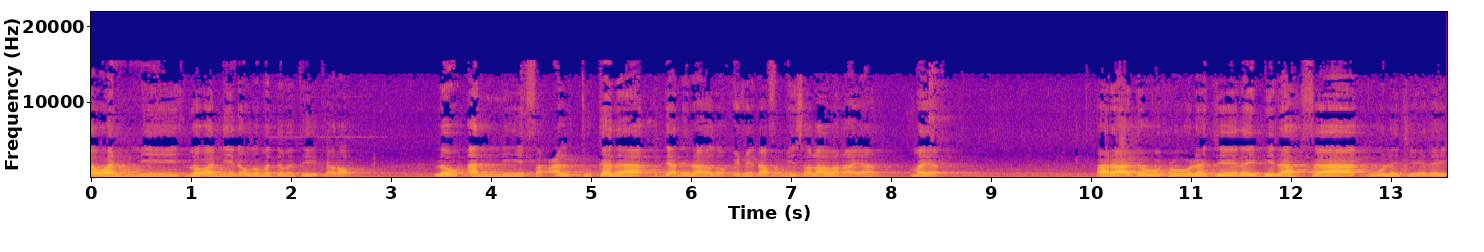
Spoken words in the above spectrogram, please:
lawanii lawaniina ugama daba tegi karo low annii facaltu kada haddii aan idhaahdo wixii dhaafa ma iisoo laabanayaan maya araada wuxuu ula jeeday bilahfaa buu ula jeeday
